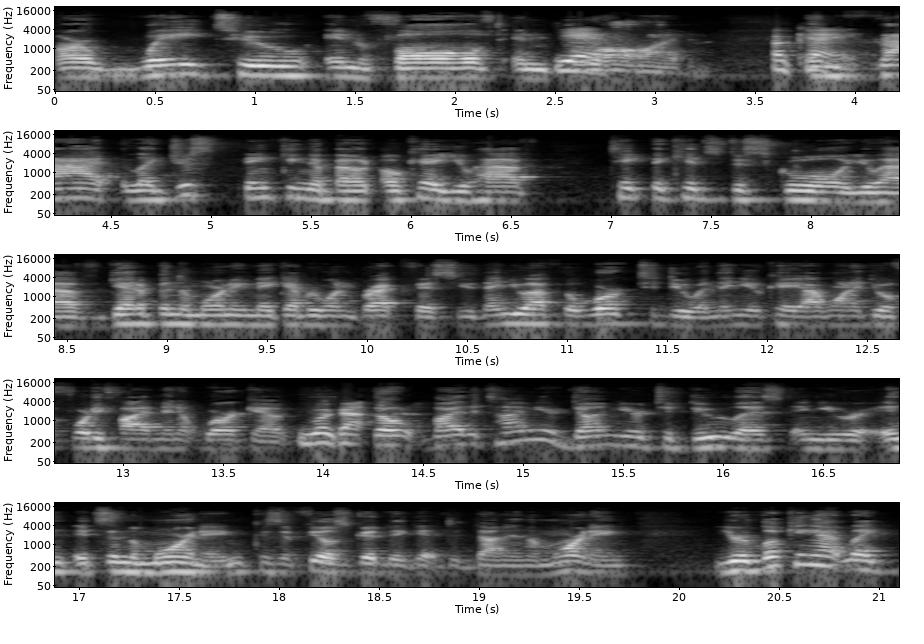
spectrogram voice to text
are way too involved and Yes. broad. Okay. And that, like, just thinking about, okay, you have take the kids to school, you have get up in the morning, make everyone breakfast, you then you have the work to do, and then you, okay, I want to do a 45 minute workout. We're So by the time you're done your to do list and you're in, it's in the morning because it feels good to get it done in the morning, you're looking at like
